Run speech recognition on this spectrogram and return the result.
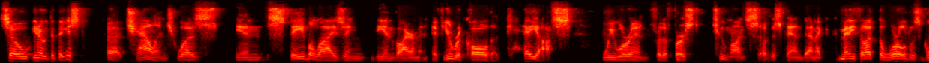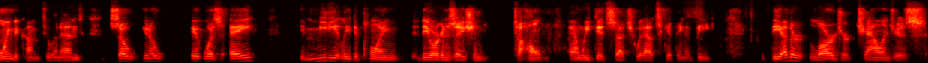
So, you know, the biggest uh, challenge was in stabilizing the environment. If you recall the chaos we were in for the first two months of this pandemic, many thought the world was going to come to an end. So, you know, it was a immediately deploying the organization to home. And we did such without skipping a beat. The other larger challenges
